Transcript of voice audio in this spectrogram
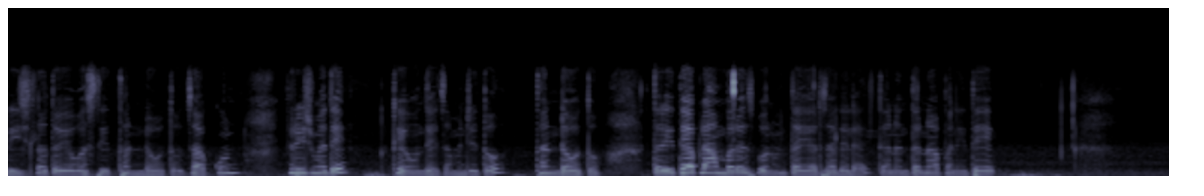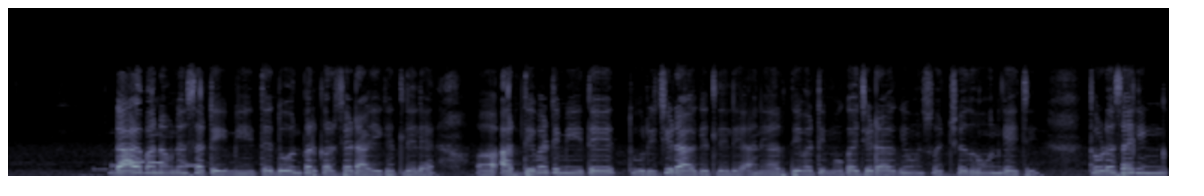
फ्रीजला तो व्यवस्थित थंड होतो. झाकून फ्रीजमध्ये ठेवून द्यायचा म्हणजे तो थंड होतो. तर इथे आपला आंबरस बनवून तयार झालेला आहे. त्यानंतर आपण इथे डाळ बनवण्यासाठी मी इथे दोन प्रकारच्या डाळी घेतलेल्या आहे अर्धी वाटी मी इथे तुरीची डाळ घेतलेली आहे आणि अर्धी वाटी मुगाची डाळ घेऊन स्वच्छ धुवून घ्यायची. थोडासा हिंग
